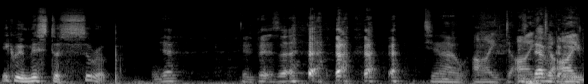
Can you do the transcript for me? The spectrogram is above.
He could be Mister Syrup. Yeah. He's a bit of Do you know, I, I, I, I, I, you-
